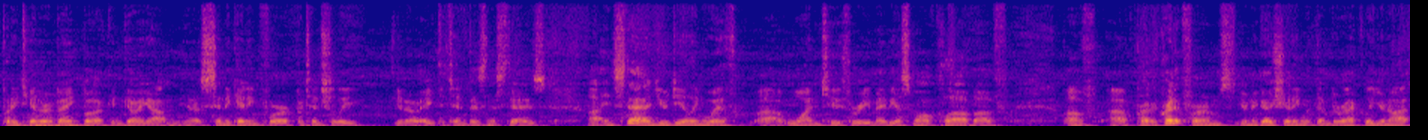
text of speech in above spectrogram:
putting together a bank book and going out and you know syndicating for potentially you know eight to ten business days. Uh, instead, you're dealing with uh, one, two, three, maybe a small club of of uh, private credit firms. You're negotiating with them directly. You're not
